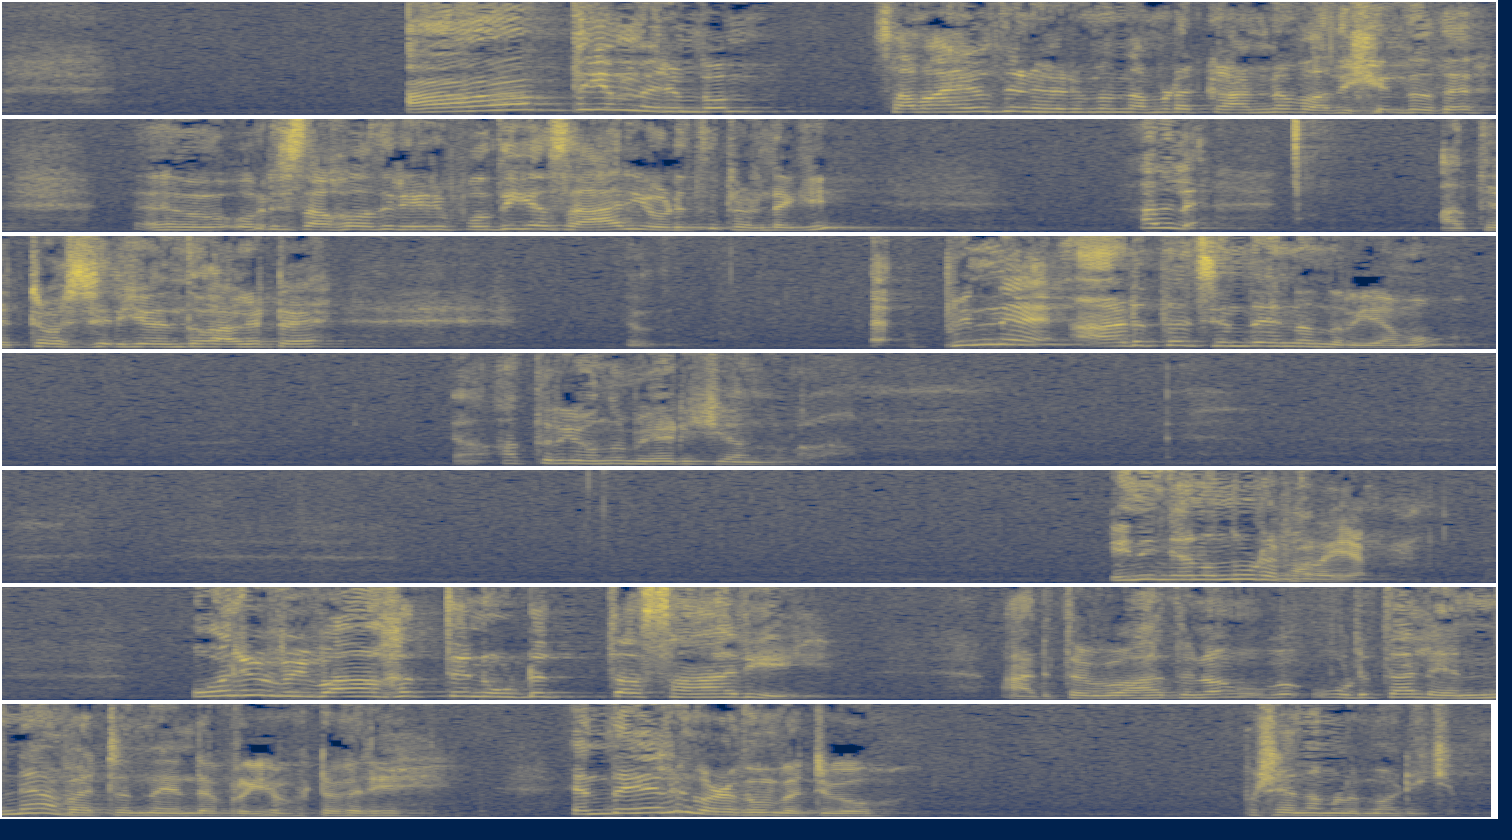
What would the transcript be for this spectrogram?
ആദ്യം വരുമ്പം സമായത്തിന് വരുമ്പം നമ്മുടെ കണ്ണ് പതിക്കുന്നത് ഒരു സഹോദരി ഒരു പുതിയ സാരി എടുത്തിട്ടുണ്ടെങ്കിൽ അതില്ല. അത് തെറ്റോ ശരിയോ എന്തോ ആകട്ടെ. പിന്നെ അടുത്ത ചിന്ത എന്നറിയാമോ? അത്രയും ഒന്ന് മേടിക്കുക എന്നുള്ളതാണ് ഇനി ഞാൻ ഒന്നുകൂടെ പറയാം. ഒരു വിവാഹത്തിന് ഉടുത്ത സാരി അടുത്ത വിവാഹത്തിന് ഉടുത്താൽ എന്നാ പറ്റുന്നത് എന്റെ പ്രിയപ്പെട്ടവരെ? എന്തേലും കുഴപ്പം പറ്റുമോ പക്ഷെ നമ്മൾ മേടിക്കും.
